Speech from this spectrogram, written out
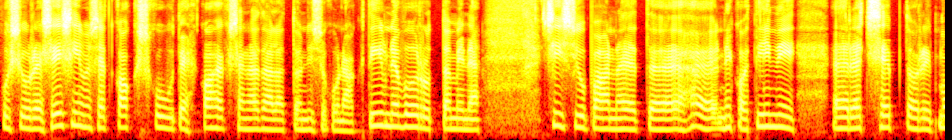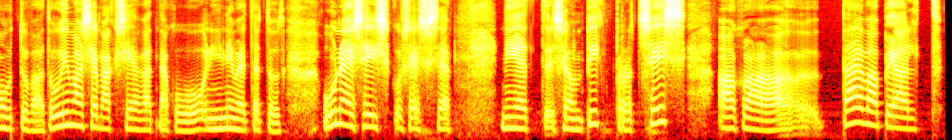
kusjuures esimesed kaks kuud ehk kaheksa nädalat on niisugune aktiivne võõrutamine, siis juba need äh, nikotiiniretseptorid muutuvad uimasemaks, jäävad nagu niinimetatud uneseiskusesse. nii et see on pikk protsess, aga päevapealt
